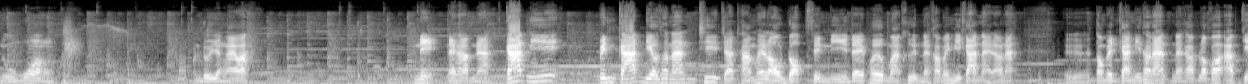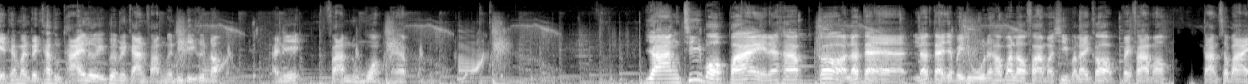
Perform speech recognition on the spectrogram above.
หนูม่วง มันดูยังไงวะ นี่นะครับนะ การ์ดนี้เป็นการ์ดเดียวเท่านั้นที่จะทำให้เราดรอปเซนนีได้เพิ่มมากขึ้นนะครับ ไม่มีการ์ดไหนแล้วนะเออต้องเป็นการ์ดนี้เท่านั้นนะครับแล้วก็อัปเกรดให้มันเป็นขั้นสุดท้ายเลยเพื่อเป็นการฟาร์มเงินที่ดีขึ้นเนาะอันนี้ ฟาร์มหนูม่วงนะครับ อย่างที่บอกไปนะครับ ก็แล้วแต่แล้วแต่จะไปดูนะครับ ว่าเราฟาร์มอาชีพอะไรก็ไปฟาร์มเอาตามสบาย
